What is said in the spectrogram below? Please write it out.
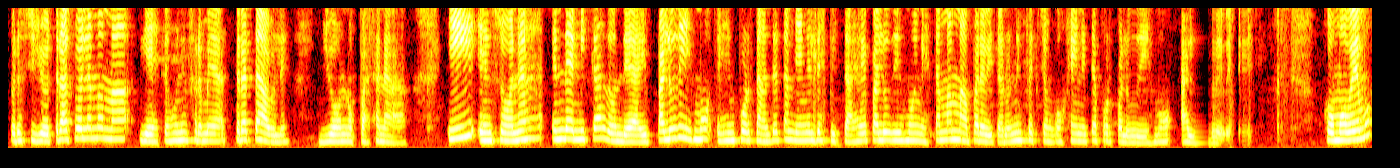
pero si yo trato a la mamá y esta es una enfermedad tratable, yo no pasa nada. Y en zonas endémicas donde hay paludismo, es importante también el despistaje de paludismo en esta mamá para evitar una infección congénita por paludismo al bebé. Como vemos,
